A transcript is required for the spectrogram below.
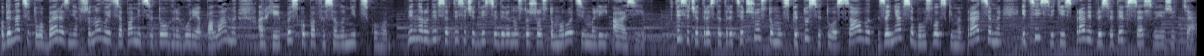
11 березня вшановується пам'ять святого Григорія Палами, архієпископа Фесалоніцького. Він народився в 1296 році в Малій Азії. В 1336-му в скиту святого Сави зайнявся богословськими працями і цій святій справі присвятив все своє життя.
